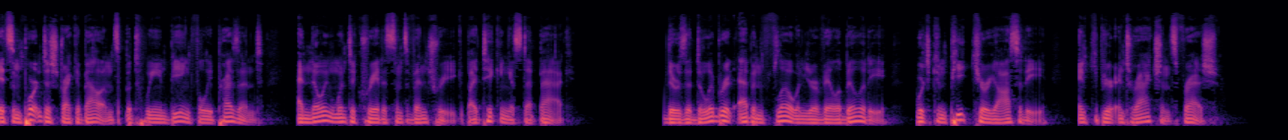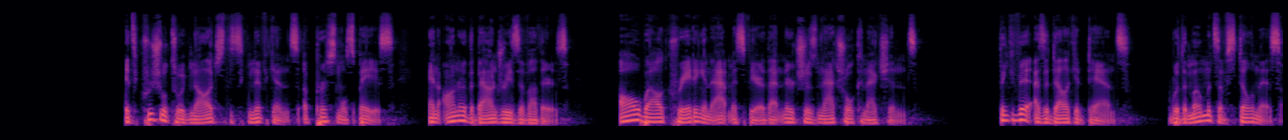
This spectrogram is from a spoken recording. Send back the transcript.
It's important to strike a balance between being fully present and knowing when to create a sense of intrigue by taking a step back. There is a deliberate ebb and flow in your availability, which can pique curiosity and keep your interactions fresh. It's crucial to acknowledge the significance of personal space and honor the boundaries of others, all while creating an atmosphere that nurtures natural connections. Think of it as a delicate dance, where the moments of stillness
